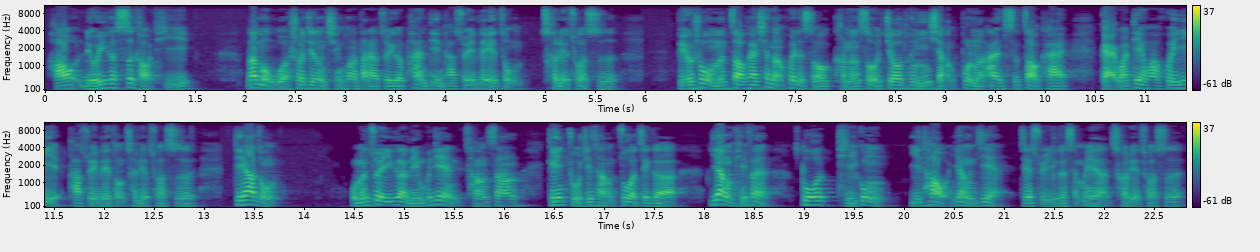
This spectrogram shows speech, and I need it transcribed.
好，留一个思考题。那么我说几种情况，大家做一个判定，它属于哪种策略措施？比如说我们召开现场会的时候，可能受交通影响，不能按时召开，改为电话会议，它属于哪种策略措施？第二种，我们做一个零部件厂商，给主机厂做这个样品份，多提供。一套样件，这属于一个什么样的策略措施？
